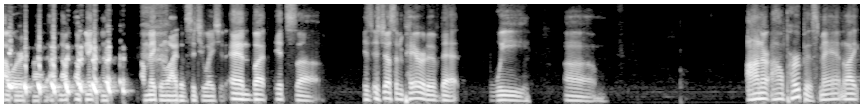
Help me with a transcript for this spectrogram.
not worried about it. I'm, I'm- I'm making, I'm making light of the situation, and but it's uh, it's it's just imperative that we um honor our purpose, man. Like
